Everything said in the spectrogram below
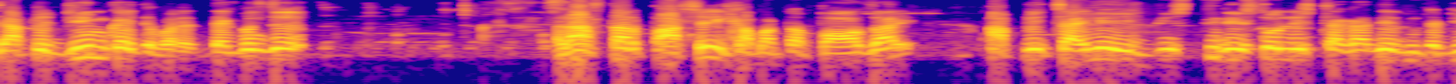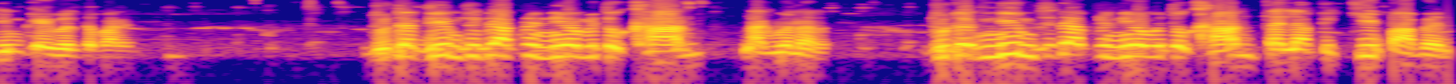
যে আপনি ডিম খাইতে পারেন। দেখবেন যে রাস্তার পাশে এই খাবারটা পাওয়া যায়। আপনি চাইলে এই বিশ, তিরিশ, চল্লিশ টাকা দিয়ে দুটা ডিম খেয়ে ফেলতে পারেন। দুটা ডিম যদি আপনি নিয়মিত খান, লাগবে না। দুটা ডিম যদি আপনি নিয়মিত খান, তাহলে আপনি কি পাবেন?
